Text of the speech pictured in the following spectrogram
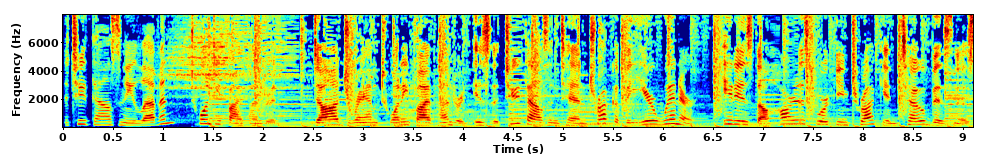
The 2011 2500. Dodge Ram 2500 is the 2010 Truck of the Year winner. It is the hardest working truck in tow business.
